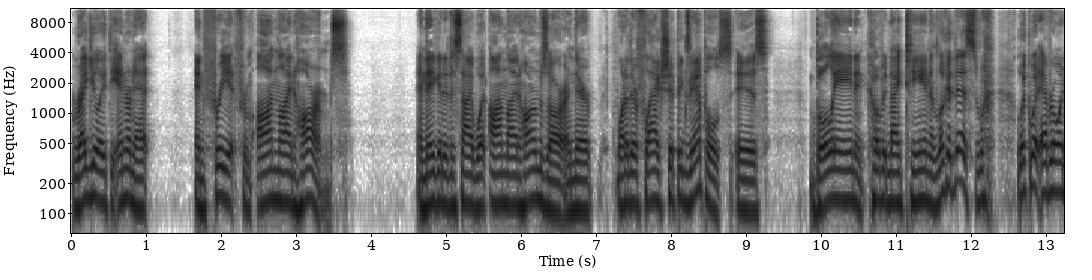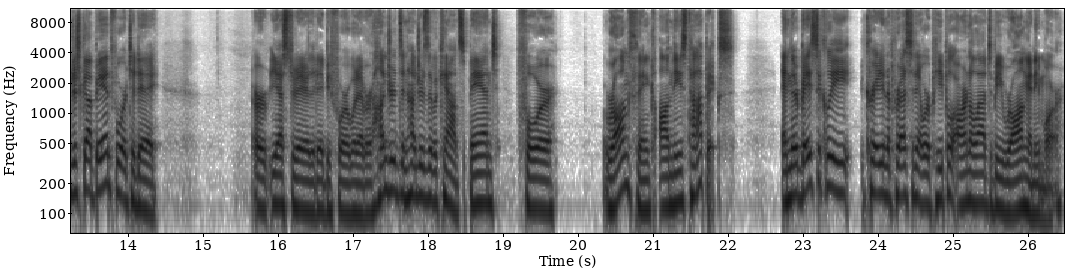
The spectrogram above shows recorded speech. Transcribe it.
regulate the internet and free it from online harms. And they get to decide what online harms are. And their one of their flagship examples is bullying and COVID 19. And look at this. Look what everyone just got banned for today. Or yesterday or the day before, or whatever. Hundreds and hundreds of accounts banned for wrongthink on these topics. And they're basically creating a precedent where people aren't allowed to be wrong anymore.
